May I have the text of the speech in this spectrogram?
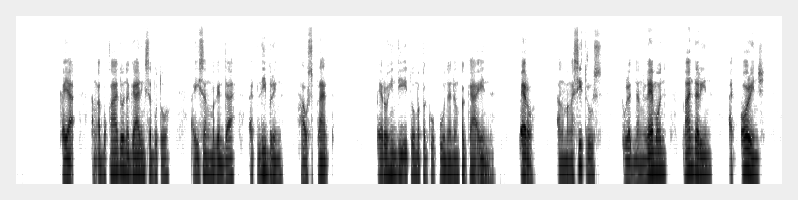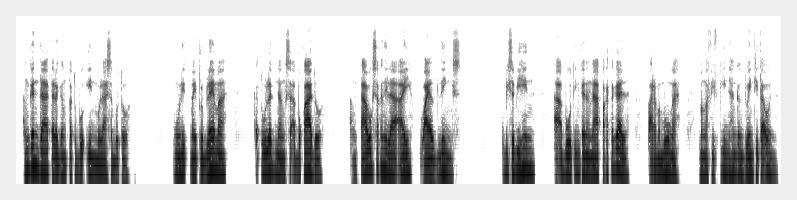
Kaya ang abukado na galing sa buto ay isang maganda at libreng houseplant. Pero hindi ito mapagkukunan ng pagkain. Pero ang mga citrus tulad ng lemon, mandarin at orange ang ganda talagang patubuin mula sa buto. Ngunit may problema, katulad ng sa abukado, ang tawag sa kanila ay wildlings. Ibig sabihin, aabutin ka ng napakatagal para mamunga, mga 15 hanggang 20 taon.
